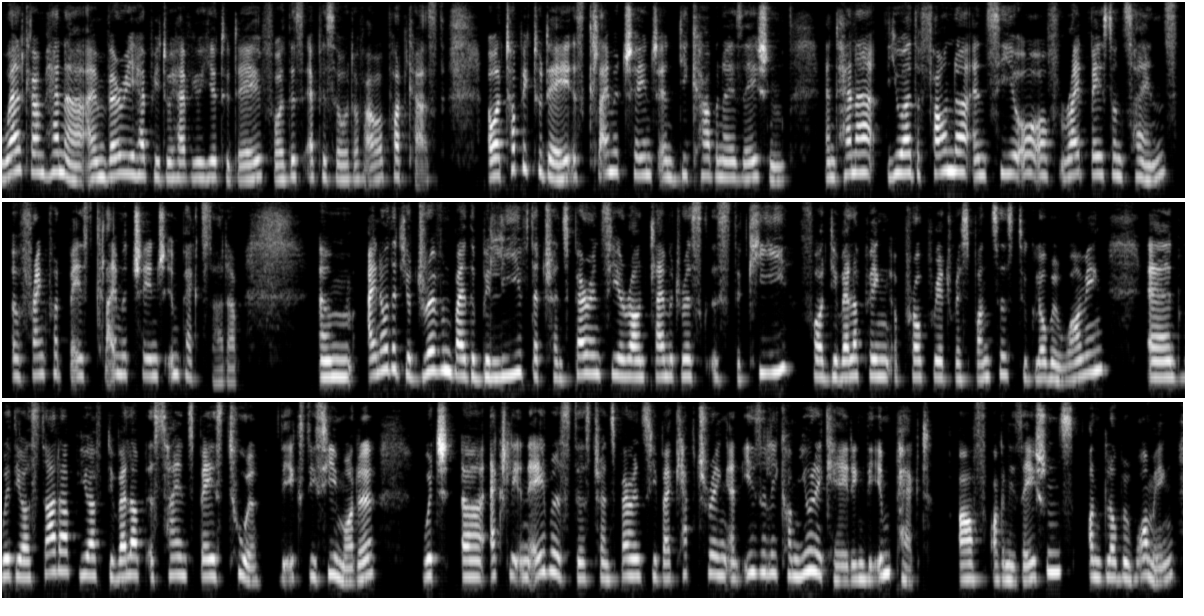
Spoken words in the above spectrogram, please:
Welcome, Hannah. I'm very happy to have you here today for this episode of our podcast. Our topic today is climate change and decarbonization. And Hannah, you are the founder and CEO of Right Based on Science, a Frankfurt based climate change impact startup. Um, I know that you're driven by the belief that transparency around climate risk is the key for developing appropriate responses to global warming. And with your startup, you have developed a science based tool, the XDC model, which uh, actually enables this transparency by capturing and easily communicating the impact of organizations on global warming.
